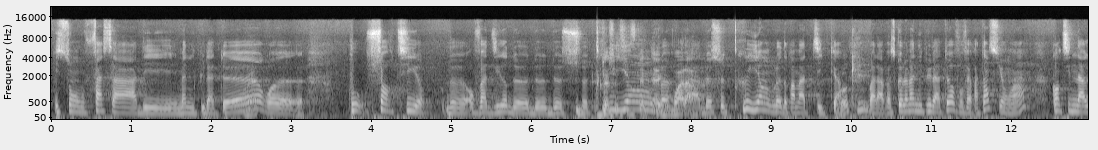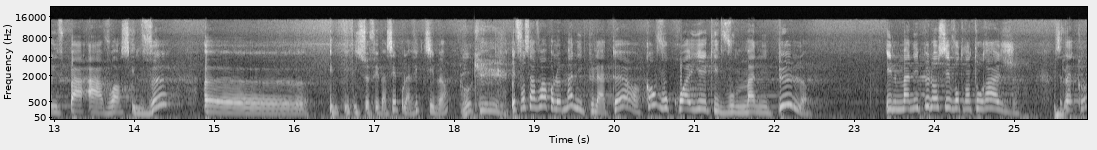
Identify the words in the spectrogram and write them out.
qui sont face à des manipulateurs. pour sortir, de, on va dire, de, ce triangle, voilà. de ce triangle dramatique. Voilà, parce que le manipulateur, il faut faire attention. Hein. Quand il n'arrive pas à avoir ce qu'il veut, euh, il, se fait passer pour la victime. Hein. Ok. Il faut savoir que le manipulateur, quand vous croyez qu'il vous manipule, il manipule aussi votre entourage. D'accord.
